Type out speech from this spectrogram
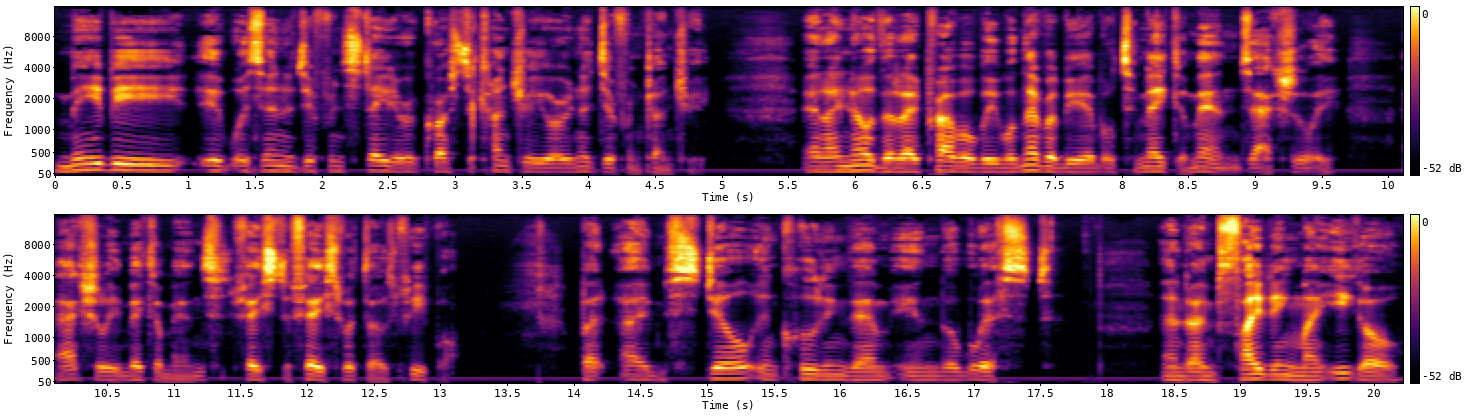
Maybe it was in a different state or across the country or in a different country. And I know that I probably will never be able to make amends, actually, actually make amends face to face with those people. But I'm still including them in the list. And I'm fighting my ego.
